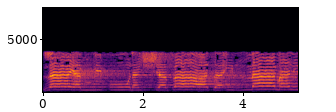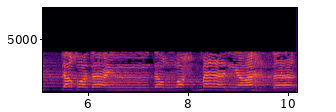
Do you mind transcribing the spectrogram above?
لا يملكون الشفاعة إلا من اتخذ عند الرحمن عهدا.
